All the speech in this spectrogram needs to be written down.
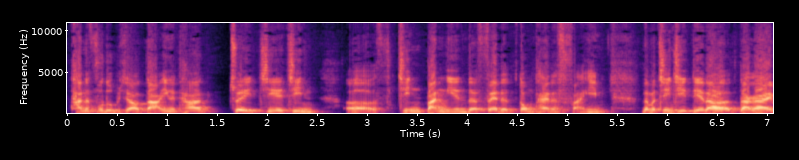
弹的幅度比较大？因为它最接近呃近半年的 Fed 动态的反应，那么近期跌到大概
